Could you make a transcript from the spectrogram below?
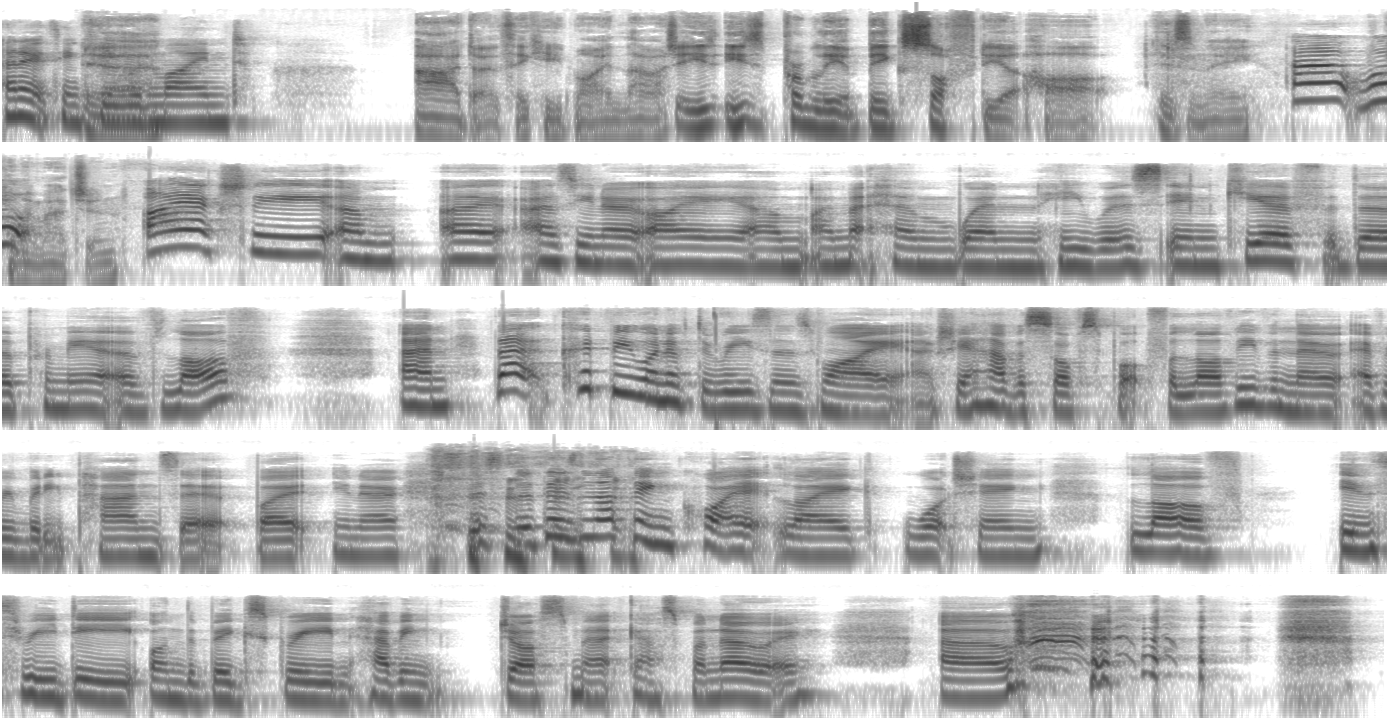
I don't think yeah. he would mind. I don't think he'd mind that much. He's, he's probably a big softy at heart, isn't he? Uh, well, I can imagine. I actually, um, I, as you know, I um, I met him when he was in Kiev for the premiere of Love. And that could be one of the reasons why actually I have a soft spot for love, even though everybody pans it. But, you know, there's, there's nothing quite like watching love in 3D on the big screen, having just met Gaspar Noé. Um,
